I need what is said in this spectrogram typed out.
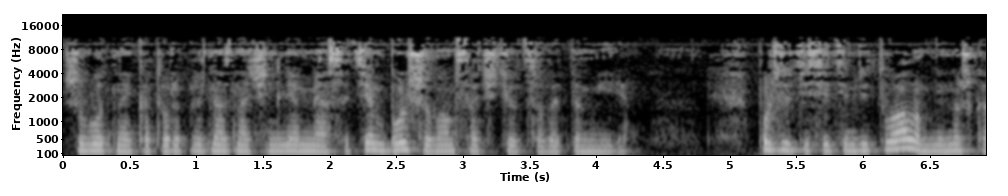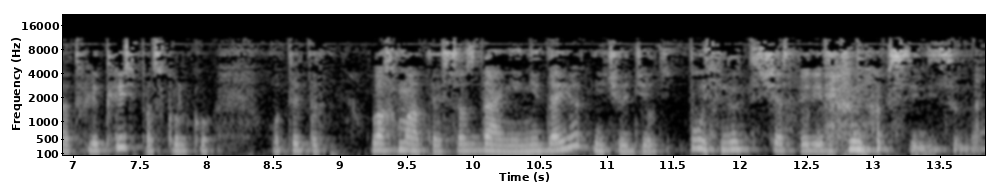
животное, которое предназначено для мяса, тем больше вам сочтется в этом мире. Пользуйтесь этим ритуалом, немножко отвлеклись, поскольку вот этот лохматое создание не дает ничего делать, пусть, ну ты сейчас перевернешься, иди сюда.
